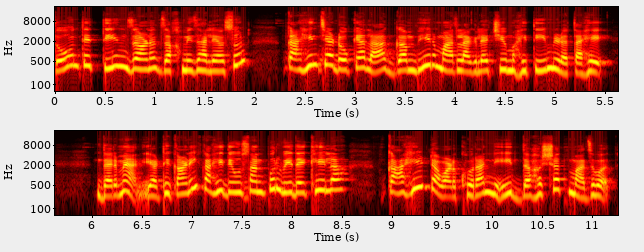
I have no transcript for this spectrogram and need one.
दोन ते तीन जण जखमी झाले असून काहींच्या डोक्याला गंभीर मार लागल्याची माहिती मिळत आहे. दरम्यान या ठिकाणी काही दिवसांपूर्वी देखील काही टवाळखोरांनी दहशत माजवत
